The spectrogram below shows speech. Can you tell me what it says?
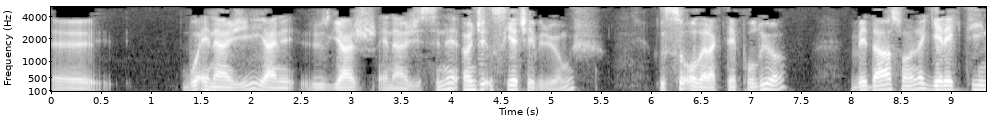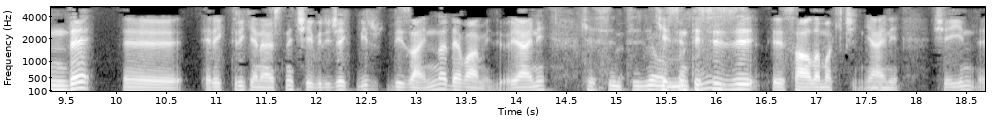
e, bu enerjiyi yani rüzgar enerjisini önce ısıya çeviriyormuş. Isı olarak depoluyor ve daha sonra gerektiğinde e, elektrik enerjisine çevirecek bir dizaynına devam ediyor. Yani kesintili kesintisizi e, sağlamak için yani şeyin e,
